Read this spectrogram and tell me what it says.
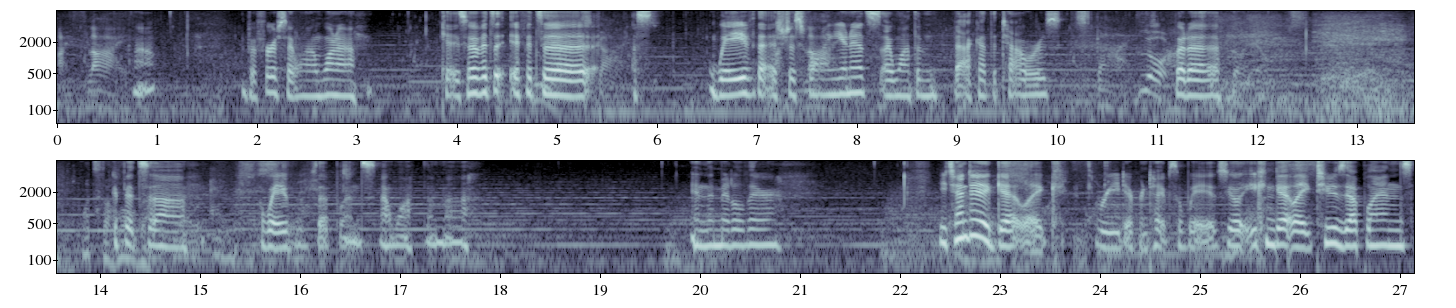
I fly. Well, but first I want to want to. Okay, so if it's a, if it's a, a wave that is just flying units, I want them back at the towers. But uh, What's the if it's uh, a wave of zeppelins, I want them uh, in the middle there. You tend to get like three different types of waves. You you can get like two zeppelins,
